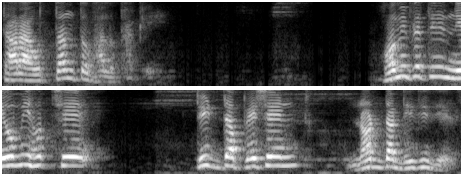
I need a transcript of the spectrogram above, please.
তারা অত্যন্ত ভালো থাকে। হোমিওপ্যাথির নিয়মই হচ্ছে treat the patient not the diseases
